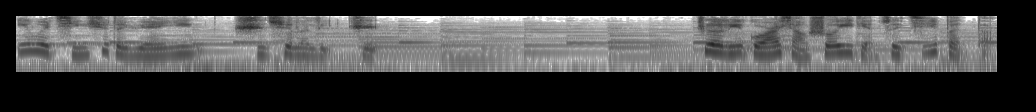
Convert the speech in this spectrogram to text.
因为情绪的原因失去了理智。这里果儿想说一点最基本的，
